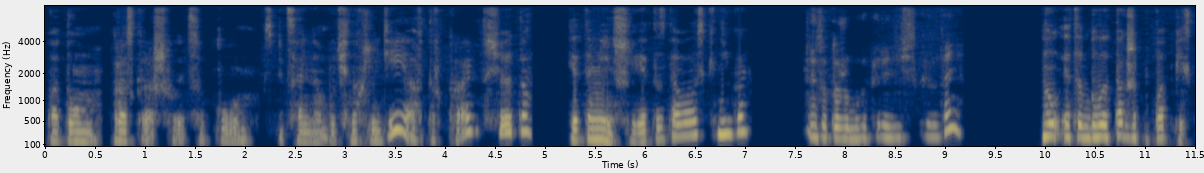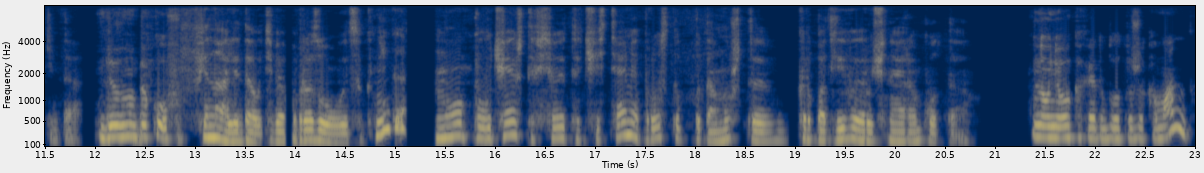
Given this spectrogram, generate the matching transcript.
потом раскрашивается пулом специально обученных людей, автор правит все это. Это меньше лет издавалась книга. Это тоже было периодическое издание? Ну, это было также по подписке, да. Для знатоков. В финале, да, у тебя образовывается книга, но получаешь ты все это частями просто потому, что кропотливая ручная работа. Но у него какая-то была тоже команда.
